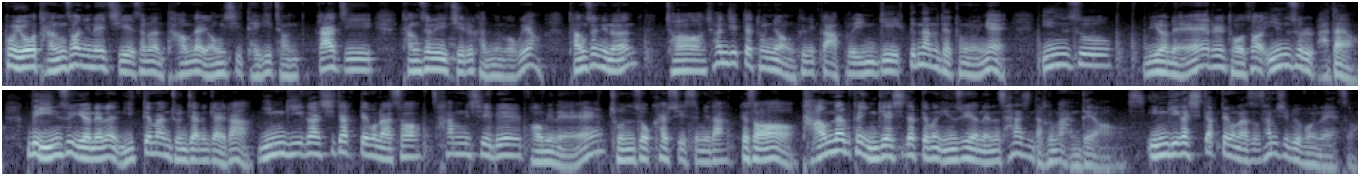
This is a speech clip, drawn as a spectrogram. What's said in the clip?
그럼 요 당선인의 지위에서는 다음 날 0시 되기 전까지 당선인의 지위를 갖는 거고요. 당선인은 저 현직 대통령 그러니까 앞으로 임기 끝나는 대통령의 인수 위원회를 둬서 인수를 받아요. 근데 인수위원회는 이때만 존재하는 게 아니라 임기가 시작되고 나서 30일 범위 내에 존속할 수 있습니다. 그래서 다음 날부터 임기가 시작되면 인수위원회는 사라진다 그러면 안 돼요. 임기가 시작되고 나서 30일 범위 내에서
